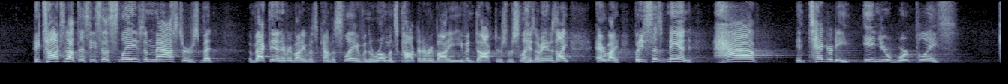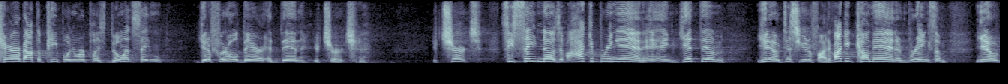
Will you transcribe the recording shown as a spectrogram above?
he talks about this. He says, slaves and masters. But back then, everybody was kind of a slave. When the Romans conquered everybody, even doctors were slaves. I mean, it was like everybody. But he says, man, have integrity in your workplace. Care about the people in your workplace. Don't let Satan get a foothold there and then your church. your church. See, Satan knows if I could bring in and, and get them, you know, disunified, if I could come in and bring some, you know,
